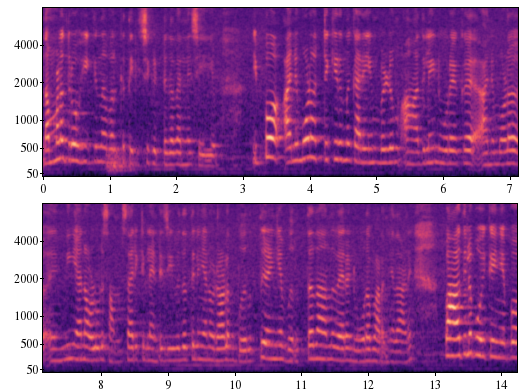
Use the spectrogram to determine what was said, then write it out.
നമ്മളെ ദ്രോഹിക്കുന്നവർക്ക് തിരിച്ചു കിട്ടുക തന്നെ ചെയ്യും. ഇപ്പോൾ അനുമോൾ ഒറ്റയ്ക്കിരുന്ന് കരയുമ്പോഴും ആദിലയും നൂറയൊക്കെ അനുമോൾ ഇനി ഞാൻ അവളോട് സംസാരിക്കില്ല എന്റെ ജീവിതത്തിൽ ഞാൻ ഒരാളെ വെറുത്ത് കഴിഞ്ഞാൽ വെറുത്തതാന്ന് വേറെ നൂറ പറഞ്ഞതാണ്. അപ്പോൾ ആദില പോയി കഴിഞ്ഞപ്പോൾ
